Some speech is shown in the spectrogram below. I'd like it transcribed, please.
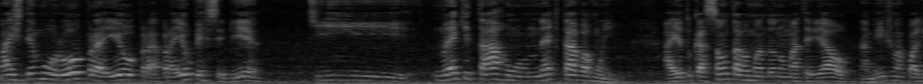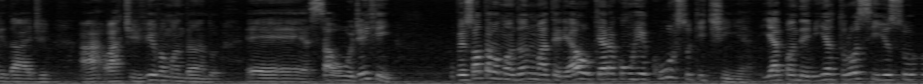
mas demorou para eu eu perceber que não é que tá ruim, não é que estava ruim. A educação estava mandando um material na mesma qualidade, a, Arte Viva mandando, é, saúde, enfim. O pessoal estava mandando um material que era com o recurso que tinha. E a pandemia trouxe isso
